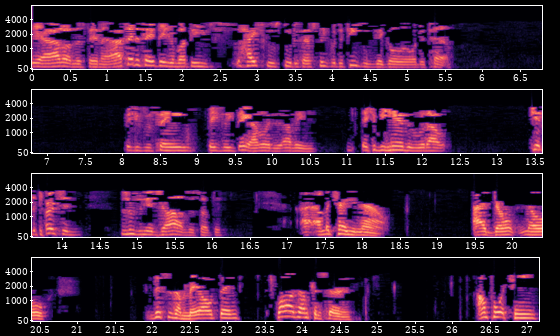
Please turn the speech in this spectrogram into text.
yeah, I don't understand that. I say the same thing about these high school students that sleep with the teachers they go on the tell. think it's the same basically thing. I would, I mean, it could be handled without getting the person losing their jobs or something. I, I'm gonna tell you now. I don't know. This is a male thing. As far as I'm concerned, I'm 14,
